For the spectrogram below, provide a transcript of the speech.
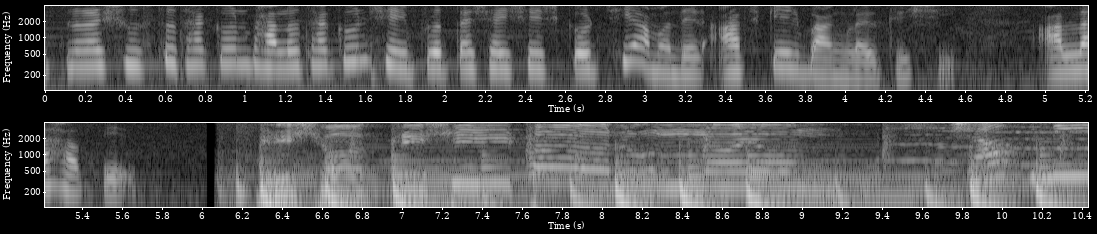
আপনারা সুস্থ থাকুন ভালো থাকুন সেই প্রত্যাশায় শেষ করছি আমাদের আজকের বাংলার কৃষি। আল্লাহ হাফিজ। কৃষক কৃষি তার উন্নয়ন। স্বপ্নে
